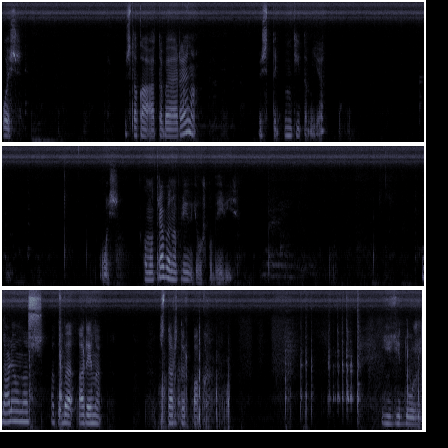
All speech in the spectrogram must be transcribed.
Ось. Ось така АТБ арена. Ось такі там є. Ось. Кому треба на прев'юшку беріть. Далі у нас АТБ арена стартер пак. Її дуже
